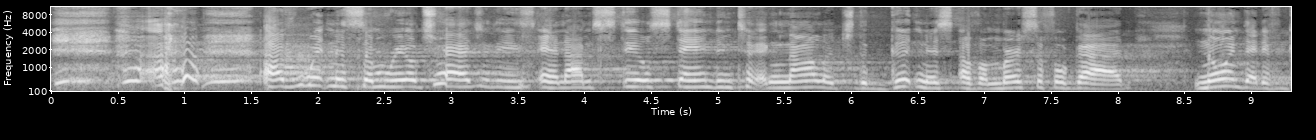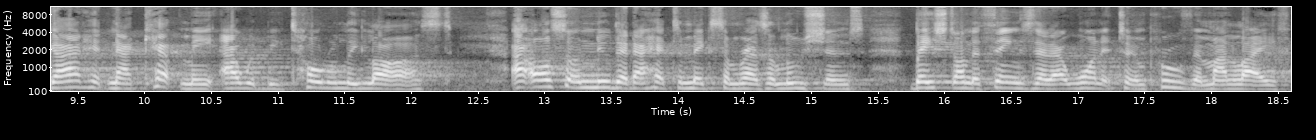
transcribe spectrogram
I've witnessed some real tragedies, and I'm still standing to acknowledge the goodness of a merciful God, knowing that if God had not kept me, I would be totally lost. I also knew that I had to make some resolutions based on the things that I wanted to improve in my life.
